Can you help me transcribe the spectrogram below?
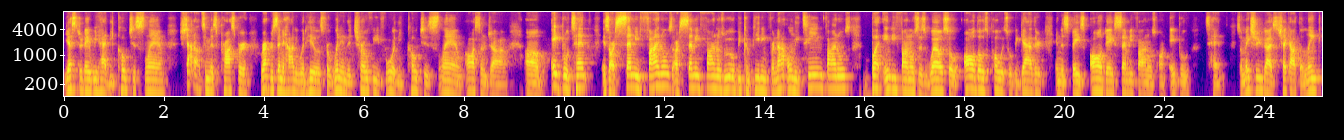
Yesterday we had the Coaches Slam. Shout out to Miss Prosper representing Hollywood Hills for winning the trophy for the Coaches Slam. Awesome job. Um, April 10th is our semifinals. Our semifinals, we will be competing for not only team finals, but indie finals as well. So all those poets will be gathered in the space all day semifinals on April 10th. So make sure you guys check out the link.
